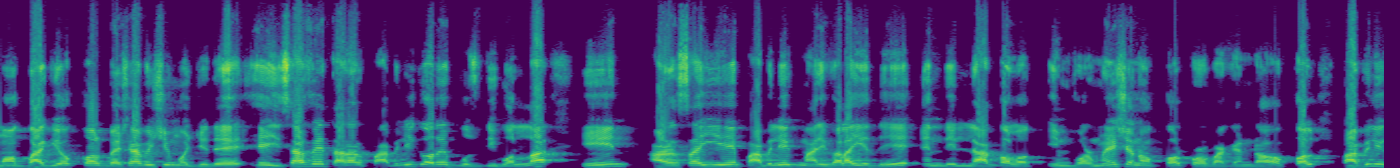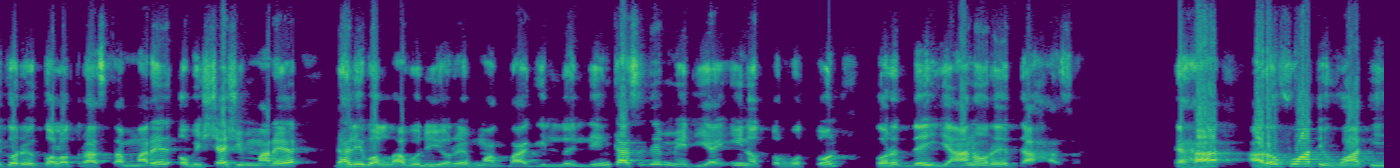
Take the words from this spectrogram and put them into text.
মগবাগি অকল বেশা বেশি মসজিদে সেই হিসাবে তারার পাবলিকরে বুঝদি বললা ইন আরসাইয়ে পাবলিক মারি ফেলাইয়ে দে এন্দিল্লা গলত ইনফরমেশন অকল প্রপাগেন্ডা অকল পাবলিকরে গলত রাস্তা মারে, অবিশ্বাসী মারে ঢালি বল্লা বলিয়রে মগবা মগবাগিল লিঙ্ক আছে যে মিডিয়া ইন বর্তন করে দে ইয়ানরে দাহাজা। এহা আরও ফুয়াতি ফুয়াতি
